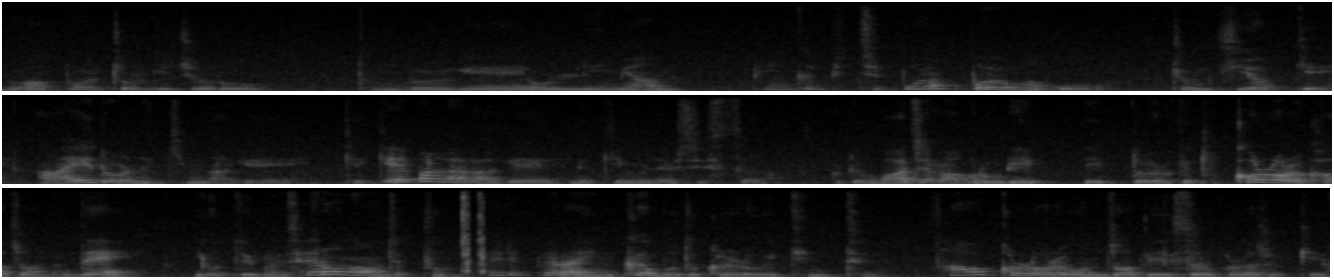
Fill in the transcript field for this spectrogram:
이 앞볼 쪽 위주로 둥글게 올리면 핑크빛이 뽀용뽀용하고 좀 귀엽게 아이돌 느낌 나게 이렇게 깨발랄하게 느낌을 낼 수 있어요. 그리고 마지막으로 lip. lip도 이렇게 두 컬러를 가져왔는데 이것도 이번에 새로 나온 제품 페리페라 Ink Mood Glowy Tint 4호 컬러를 먼저 베이스로 발라줄게요.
